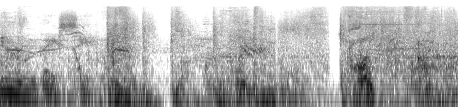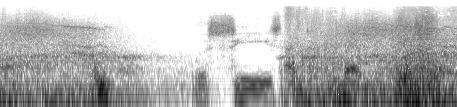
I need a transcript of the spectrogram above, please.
You they see. The seas and men.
